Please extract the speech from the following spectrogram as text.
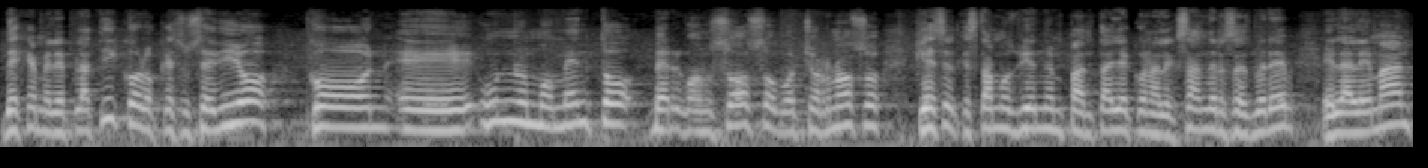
déjeme le platico, lo que sucedió con eh, un momento vergonzoso, bochornoso, que es el que estamos viendo en pantalla con Alexander Zverev, el alemán,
